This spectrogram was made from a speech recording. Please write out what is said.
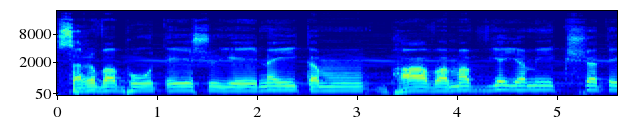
सर्वभूतेषु येनैकं भावमव्ययमीक्षते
